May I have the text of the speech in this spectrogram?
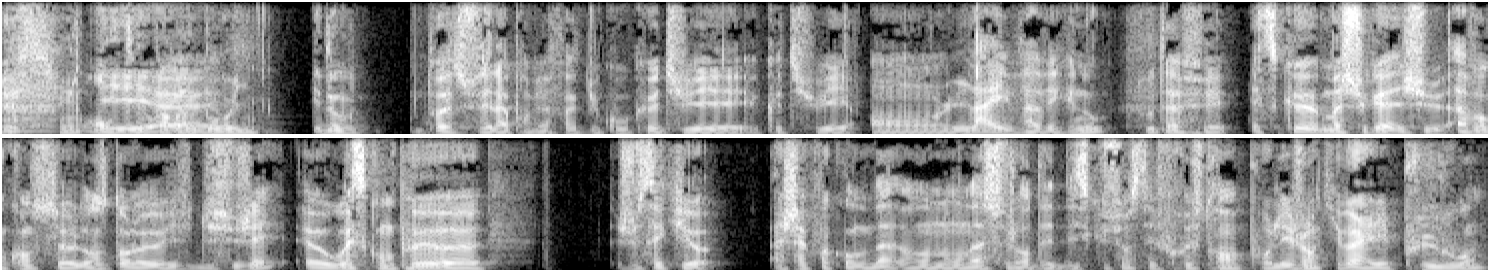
Ils sont hantés par le euh, bruit. Et donc, toi, c'est la première fois du coup que tu es que tu es en live avec nous. Tout à fait. Est-ce que, avant qu'on se lance dans le vif du sujet, euh, où est-ce qu'on peut, euh, je sais que à chaque fois qu'on a, on a ce genre de discussion, c'est frustrant pour les gens qui veulent aller plus loin.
